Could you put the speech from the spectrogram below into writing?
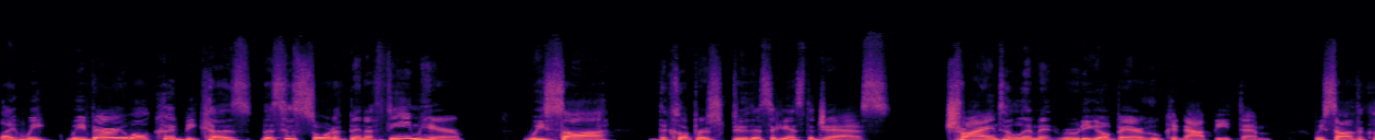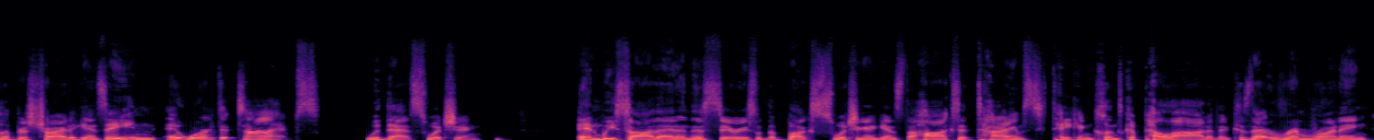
Like we we very well could because this has sort of been a theme here. We saw the Clippers do this against the Jazz, trying to limit Rudy Gobert, who could not beat them. We saw the Clippers try it against Ayton. It worked at times with that switching. And we saw that in this series with the Bucks switching against the Hawks at times taking Clint Capela out of it because that rim running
